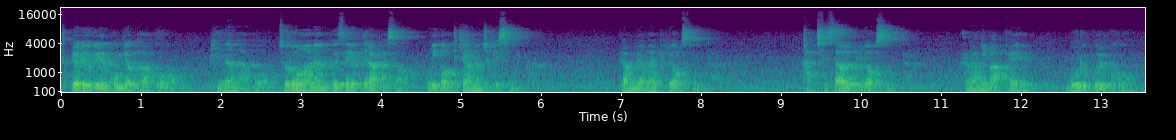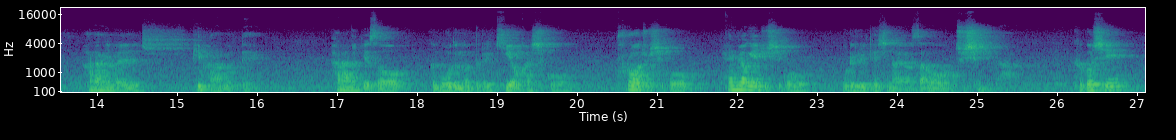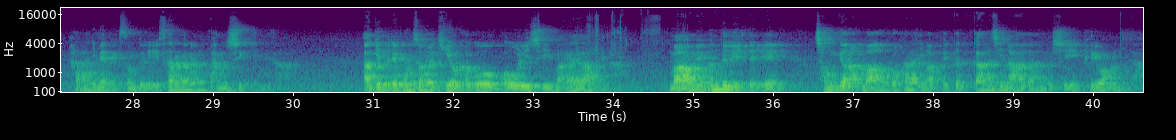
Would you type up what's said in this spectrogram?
특별히 우리를 공격하고 비난하고 조롱하는 그 세력들 앞에서 우리가 어떻게 하면 좋겠습니까? 변명할 필요 없습니다. 같이 싸울 필요 없습니다. 하나님 앞에 무릎 꿇고 하나님을 깊이 바라볼 때 하나님께서 그 모든 것들을 기억하시고 풀어주시고 해명해 주시고 우리를 대신하여 싸워 주십니다. 그것이 하나님의 백성들이 살아가는 방식입니다. 악인들의 본성을 기억하고 어울리지 말아야 합니다. 마음이 흔들릴 때에 정결한 마음으로 하나님 앞에 끝까지 나아가는 것이 필요합니다.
